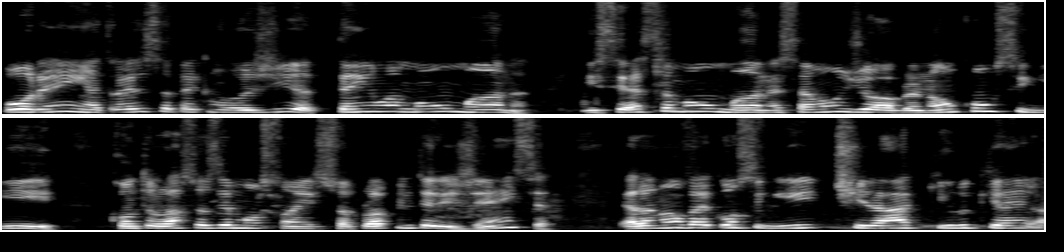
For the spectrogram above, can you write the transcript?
Porém, atrás dessa tecnologia tem uma mão humana. E se essa mão humana, essa mão de obra não conseguir controlar suas emoções, sua própria inteligência, ela não vai conseguir tirar aquilo que a,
